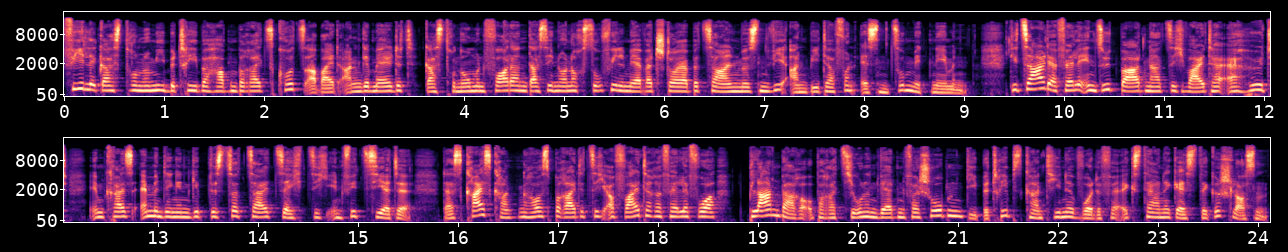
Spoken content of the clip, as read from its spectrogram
Viele Gastronomiebetriebe haben bereits Kurzarbeit angemeldet. Gastronomen fordern, dass sie nur noch so viel Mehrwertsteuer bezahlen müssen wie Anbieter von Essen zum Mitnehmen. Die Zahl der Fälle in Südbaden hat sich weiter erhöht. Im Kreis Emmendingen gibt es zurzeit 60 Infizierte. Das Kreiskrankenhaus bereitet sich auf weitere Fälle vor. Planbare Operationen werden verschoben, die Betriebskantine wurde für externe Gäste geschlossen.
